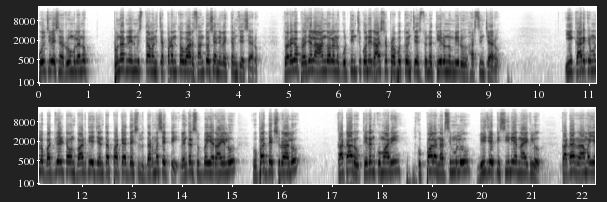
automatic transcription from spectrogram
కూల్చివేసిన రూములను పునర్నిర్మిస్తామని చెప్పడంతో వారు సంతోషాన్ని వ్యక్తం చేశారు. త్వరగా ప్రజల ఆందోళన గుర్తించుకొని రాష్ట్ర ప్రభుత్వం చేస్తున్న తీరును మీరు హర్షించారు. ఈ కార్యక్రమంలో బద్వేల్ టౌన్ భారతీయ జనతా పార్టీ అధ్యక్షులు ధర్మశెట్టి వెంకట సుబ్బయ్య రాయలు ఉపాధ్యక్షురాలు కటారు కిరణ్ కుమారి కుప్పాల నరసింహులు బీజేపీ సీనియర్ నాయకులు Katar Ramaiah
